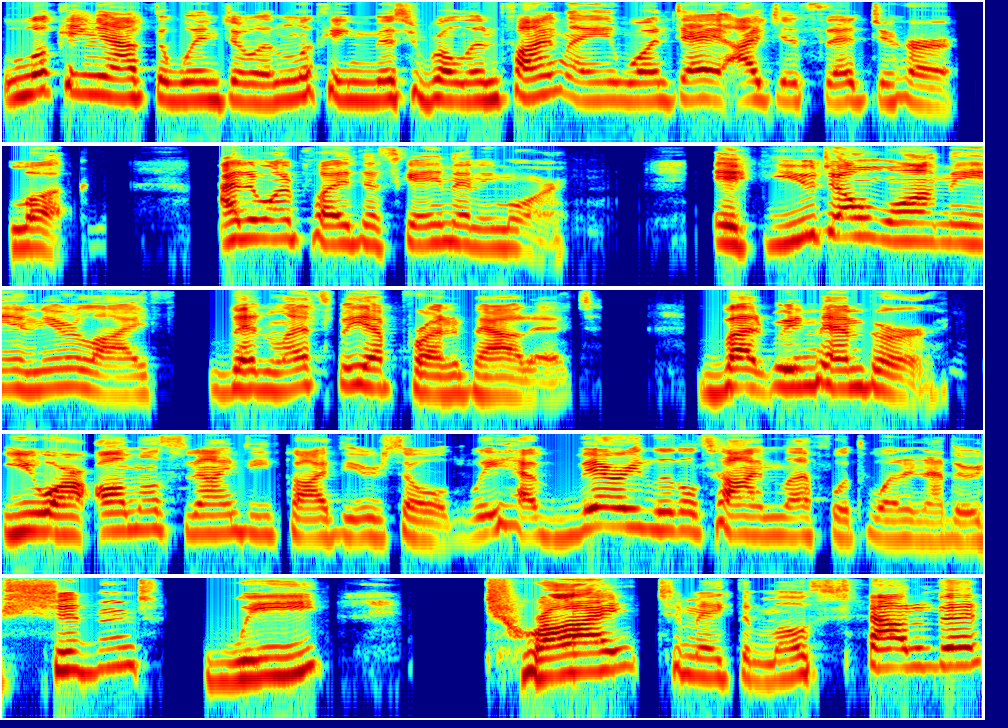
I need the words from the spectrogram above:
looking out the window and looking miserable. And finally, one day I just said to her, Look, I don't want to play this game anymore. If you don't want me in your life, then let's be upfront about it. But remember, you are almost 95 years old. We have very little time left with one another. Shouldn't we try to make the most out of it?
